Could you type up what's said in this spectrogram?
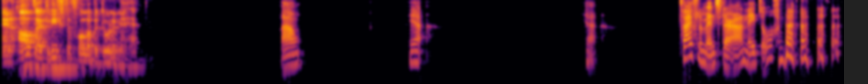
En altijd liefdevolle bedoelingen heb. Wauw. Ja. Ja. Twijfelen mensen daaraan? Nee, toch?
